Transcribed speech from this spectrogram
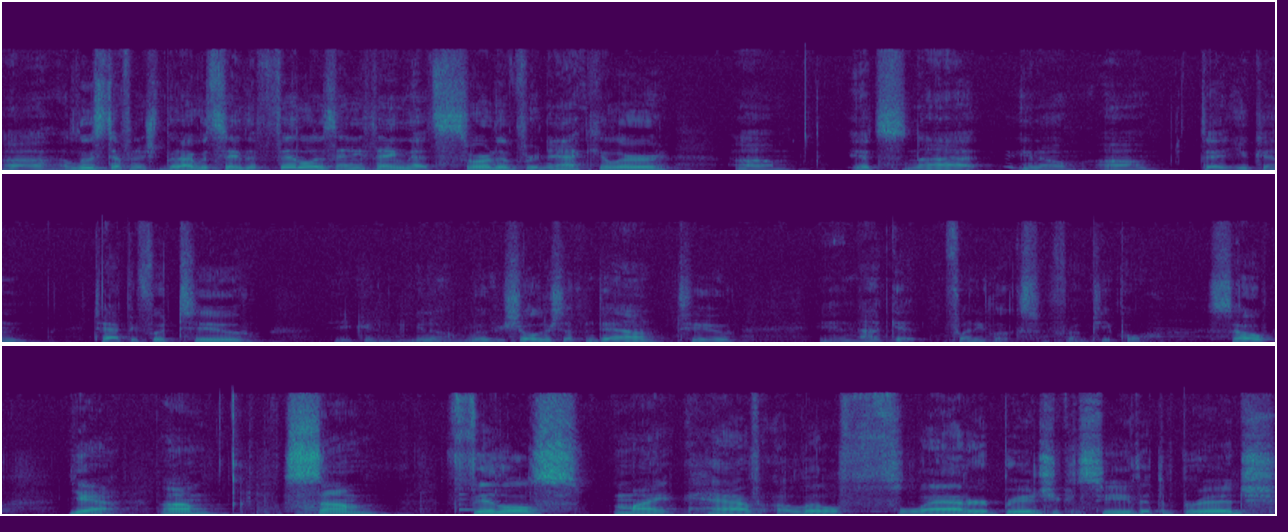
uh, a loose definition. But I would say the fiddle is anything that's sort of vernacular. Um, it's not, you know, um, that you can tap your foot to. You can, you know, move your shoulders up and down to, and not get funny looks from people. So, yeah, um, some fiddles might have a little flatter bridge. You can see that the bridge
